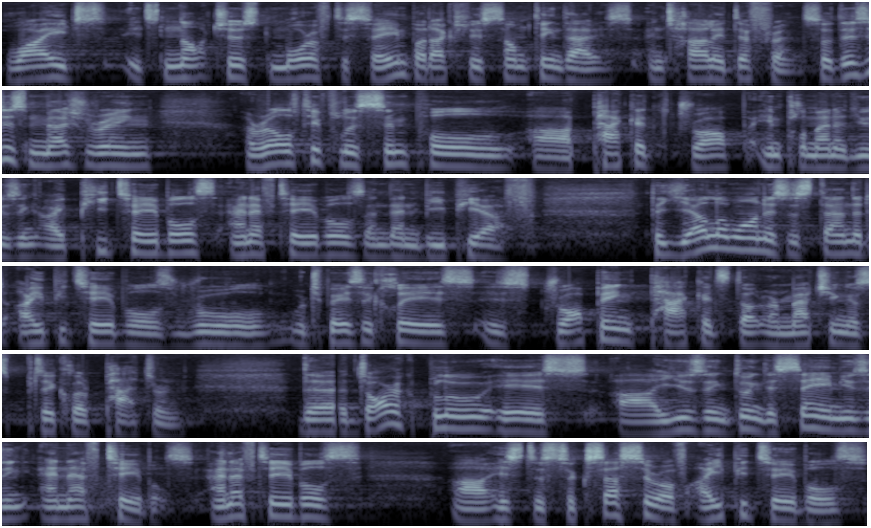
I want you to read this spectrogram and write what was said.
why it's, it's not just more of the same, but actually something that is entirely different. So this is measuring a relatively simple uh, packet drop implemented using IP tables, NF tables, and then BPF. The yellow one is a standard IP tables rule, which basically is, is dropping packets that are matching a particular pattern. The dark blue is uh, using doing the same using NF tables. NF tables uh, is the successor of IP tables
